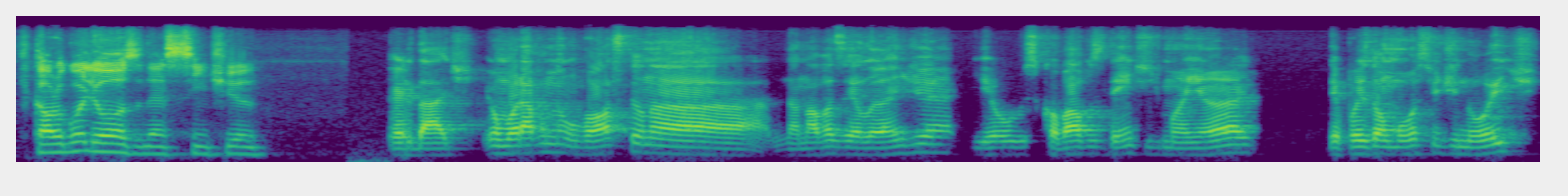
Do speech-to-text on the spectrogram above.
ficar orgulhoso nesse sentido. Verdade. Eu morava num hostel na, na Nova Zelândia e eu escovava os dentes de manhã, depois do almoço e de noite.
